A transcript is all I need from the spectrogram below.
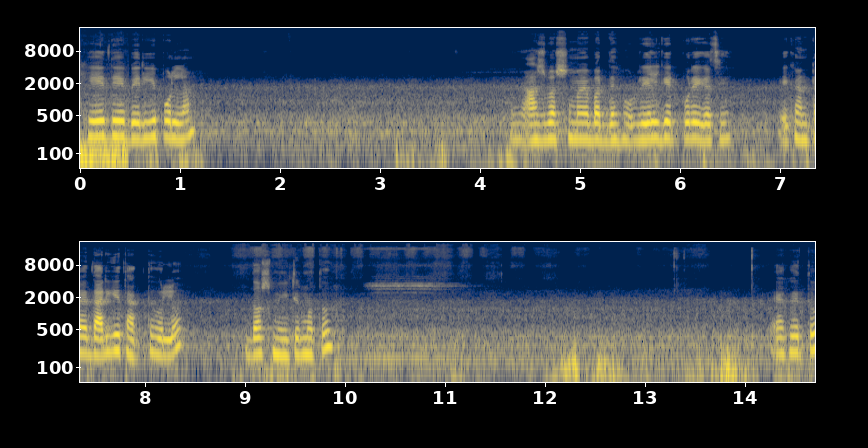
খেয়ে দিয়ে বেরিয়ে পড়লাম। আসবার সময় আবার দেখো, রেল গেট পড়ে গেছে। এখানটায় দাঁড়িয়ে থাকতে হলো, দশ মিনিটের মতো। একে তো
